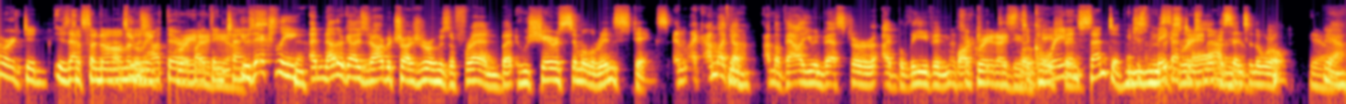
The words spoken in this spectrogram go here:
idea. or did is that It's something that's phenomenally out there great by think idea. tanks? He was actually Yeah. another guy who's an arbitrager who's a friend, but who shares similar instincts. And like I'm like Yeah. a I'm a value investor. I believe in That's a great idea. It's a great incentive. It just makes all the sense in the world. Yeah. Yeah.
